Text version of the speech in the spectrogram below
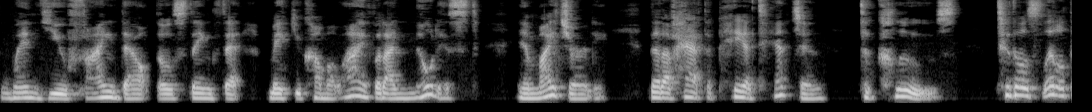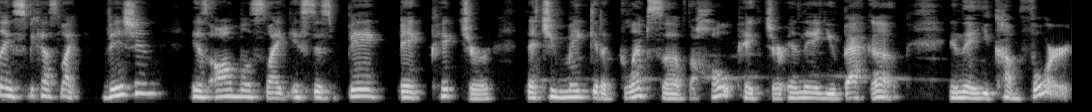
when you find out those things that make you come alive. But I noticed in my journey that I've had to pay attention to clues, to those little things, because like vision is almost like it's this big, big picture that you may get a glimpse of the whole picture and then you back up and then you come forward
